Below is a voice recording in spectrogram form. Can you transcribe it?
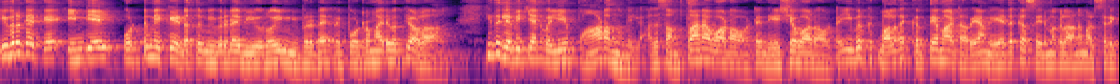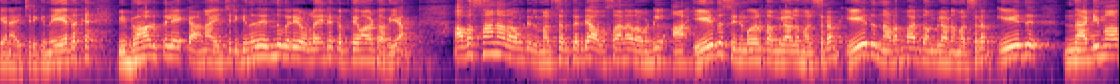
ഇവർക്കൊക്കെ ഇന്ത്യയിൽ ഒട്ടുമിക്ക ഇടത്തും ഇവരുടെ ബ്യൂറോയും ഇവരുടെ റിപ്പോർട്ടർമാരും ഒക്കെ ഉള്ളതാണ്. ഇത് ലഭിക്കാൻ വലിയ പാടൊന്നുമില്ല. അത് സംസ്ഥാന അവാർഡാവട്ടെ ദേശീയ അവാർഡാവട്ടെ ഇവർക്ക് വളരെ കൃത്യമായിട്ട് അറിയാം ഏതൊക്കെ സിനിമകളാണ് മത്സരിക്കാൻ അയച്ചിരിക്കുന്നത് ഏതൊക്കെ വിഭാഗത്തിലേക്കാണ് അയച്ചിരിക്കുന്നത് എന്ന് വരെയുള്ളതിന്റെ കൃത്യമായിട്ട് അറിയാം. അവസാന റൗണ്ടിൽ മത്സരത്തിന്റെ അവസാന റൗണ്ടിൽ ആ ഏത് സിനിമകൾ തമ്മിലാണ് മത്സരം ഏത് നടന്മാർ തമ്മിലാണ് മത്സരം ഏത് നടിമാർ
